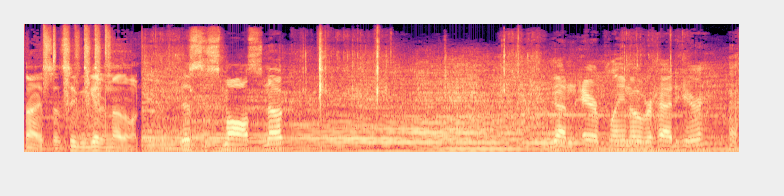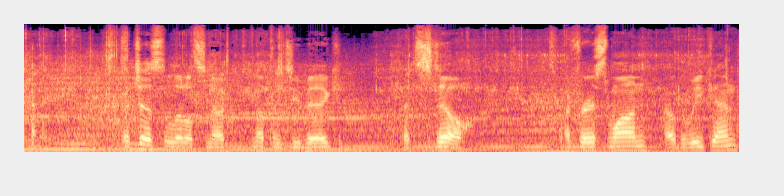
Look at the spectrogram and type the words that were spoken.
Nice. Let's see if we can get another one. Just a small snook. We got an airplane overhead here. but just a little snook, nothing too big. But still, my first one of the weekend,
